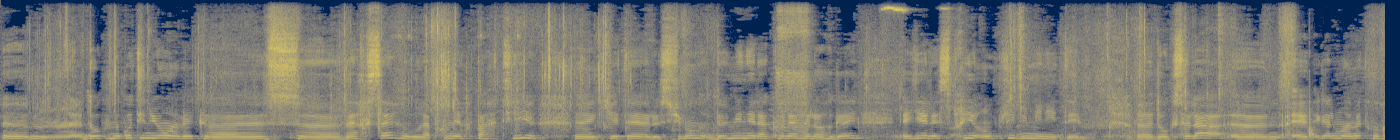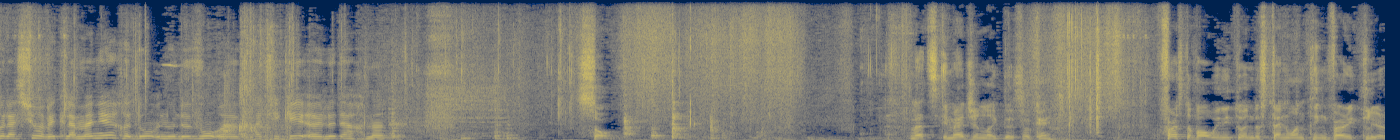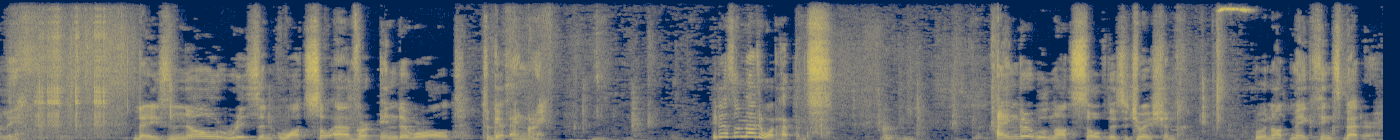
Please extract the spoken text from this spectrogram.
Euh, donc nous continuons avec euh, ce verset ou la première partie euh, qui était le suivant dominer la colère et l'orgueil, ayez l'esprit empli d'humilité. Donc cela est également à mettre en relation avec la manière dont nous devons pratiquer le dharma. So, let's imagine like this, okay? First of all, we need to understand one thing very clearly. There is no reason whatsoever in the world to get angry. It doesn't matter what happens. Anger will not solve the situation, will not make things better,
